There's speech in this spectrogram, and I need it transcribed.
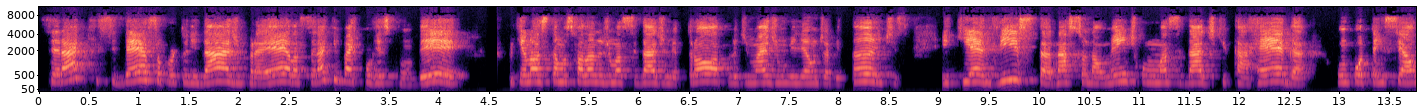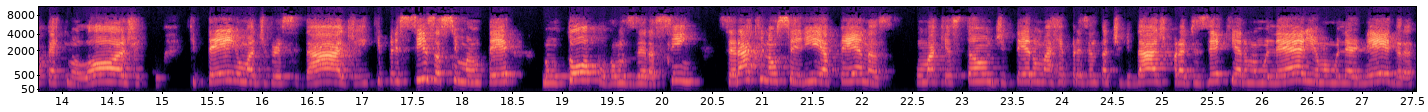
Será que se der essa oportunidade para ela, será que vai corresponder? Porque nós estamos falando de uma cidade metrópole de mais de um milhão de habitantes e que é vista nacionalmente como uma cidade que carrega um potencial tecnológico, que tem uma diversidade e que precisa se manter num topo, vamos dizer assim? Será que não seria apenas uma questão de ter uma representatividade para dizer que era uma mulher e uma mulher negra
